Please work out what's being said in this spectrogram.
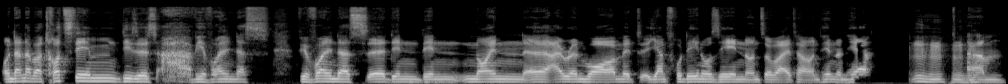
Und dann aber trotzdem dieses, ah, wir wollen das, wir wollen das, äh, den, den neuen äh, Iron War mit Jan Frodeno sehen und so weiter und hin und her. Mhm, mh. ähm,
